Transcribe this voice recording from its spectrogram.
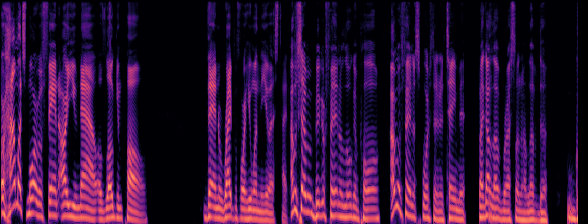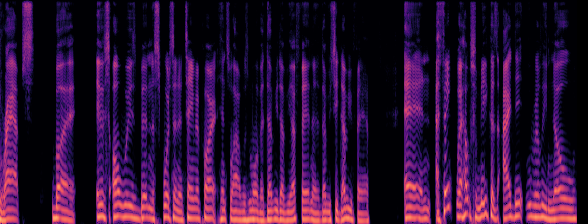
or how much more of a fan are you now of Logan Paul than right before he won the U.S. title? I would say I'm a bigger fan of Logan Paul. I'm a fan of sports and entertainment. Like I love wrestling. I love the graps, but it's always been the sports entertainment part. Hence why I was more of a WWF fan than a WCW fan. And I think what helps for me because I didn't really know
